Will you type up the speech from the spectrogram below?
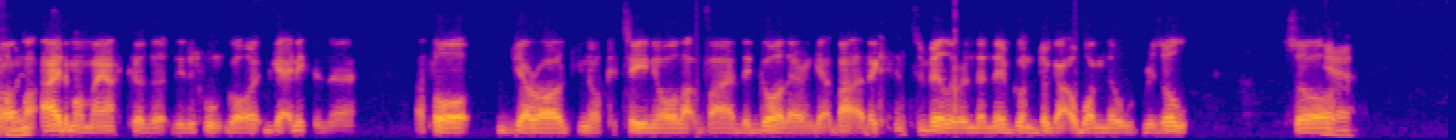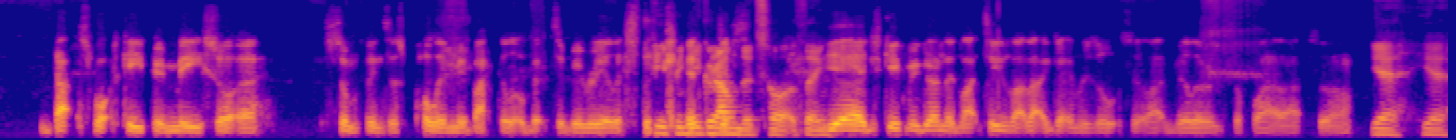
on, like, I had them on my acca that they just wouldn't go get anything there. I thought Gerrard, you know, Coutinho, all that vibe, they'd go there and get battered against Villa, and then they've gone dug out a one 0 result. So Yeah. that's what's keeping me sort of something's just pulling me back a little bit to be realistic. Keeping you Just- grounded, sort of thing. Yeah, just keeping me grounded. Like teams like that are getting results at like Villa and stuff like that. So Yeah, yeah.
